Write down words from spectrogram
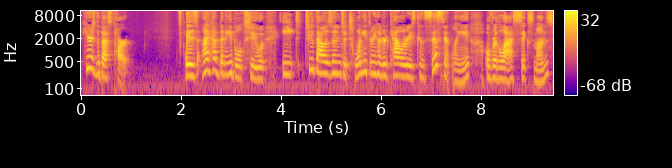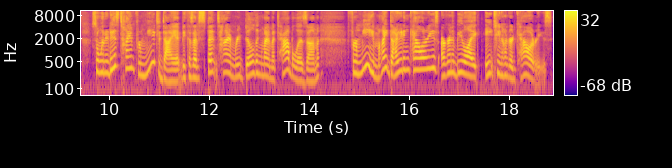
here's the best part is I have been able to eat 2,000 to 2,300 calories consistently over the last six months. So when it is time for me to diet, because I've spent time rebuilding my metabolism, for me, my dieting calories are going to be like 1,800 calories.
